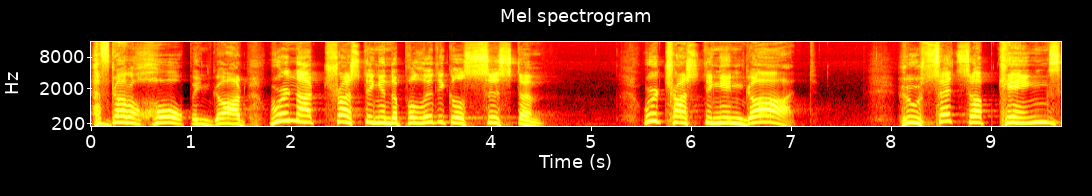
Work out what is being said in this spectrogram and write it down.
have got a hope in God. We're not trusting in the political system, we're trusting in God who sets up kings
